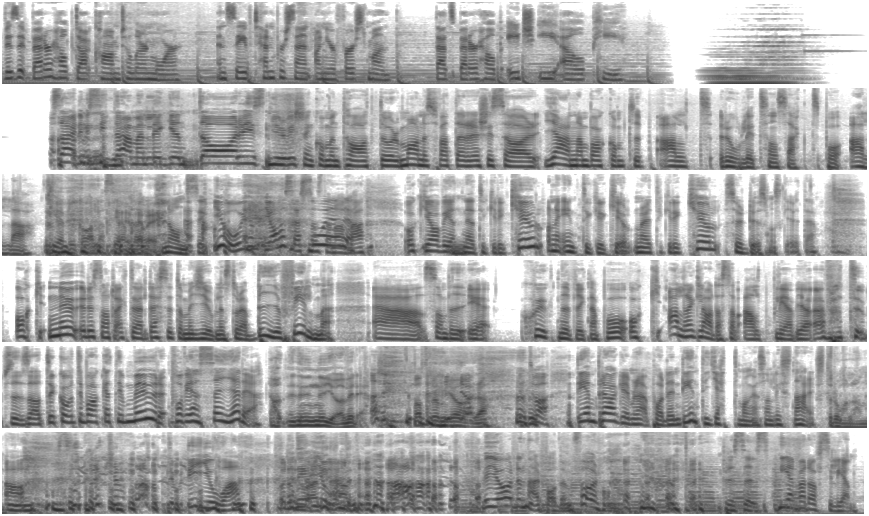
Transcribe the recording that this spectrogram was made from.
Visit betterhelp.com to learn more and save 10% on your first month. That's BetterHelp H E L P. Så här, vi sitter här med en legendarisk Eurovision-kommentator, manusfattare, regissör, hjärnan bakom typ allt roligt som sagts på alla tv-galascener någonsin. Jo, jag, har sett nästan alla. Och jag vet när jag tycker det är kul och när jag inte tycker det är kul. När jag tycker det är kul så är det du som har skrivit det. Och nu är det snart aktuellt dessutom med julens stora biofilm eh, som vi är sjukt nyfikna på. Och allra gladast av allt blev jag över att du precis sa att du kommer tillbaka till muren. Får vi ens säga det? Ja, nu nu gör vi det. Vad ska de göra? Vet du vad? Det är en bra grej med den här podden. Det är inte jättemånga som lyssnar. Strålande. Ja. Det är Johan. Och Det är Johan. Ja, Vi gör den här podden för honom. precis. Edvard af Sillén.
